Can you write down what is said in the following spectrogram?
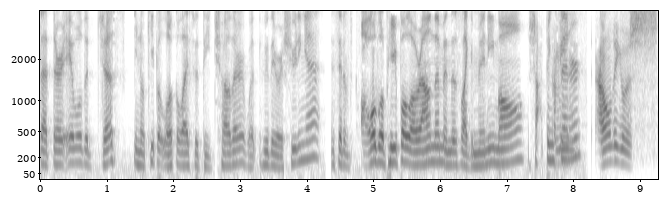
that they're able to just, you know, keep it localized with each other, what who they were shooting at instead of all the people around them in this like mini mall shopping I mean, center? I don't think it was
